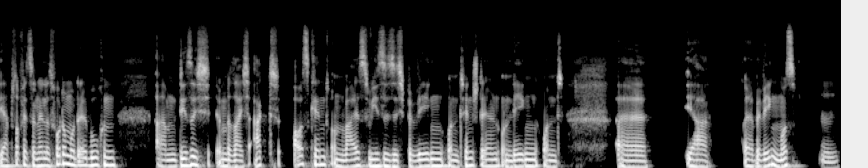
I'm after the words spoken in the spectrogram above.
ja, professionelles Fotomodell buchen, ähm, die sich im Bereich Akt auskennt und weiß, wie sie sich bewegen und hinstellen und legen und äh, ja, äh, bewegen muss. Mhm.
